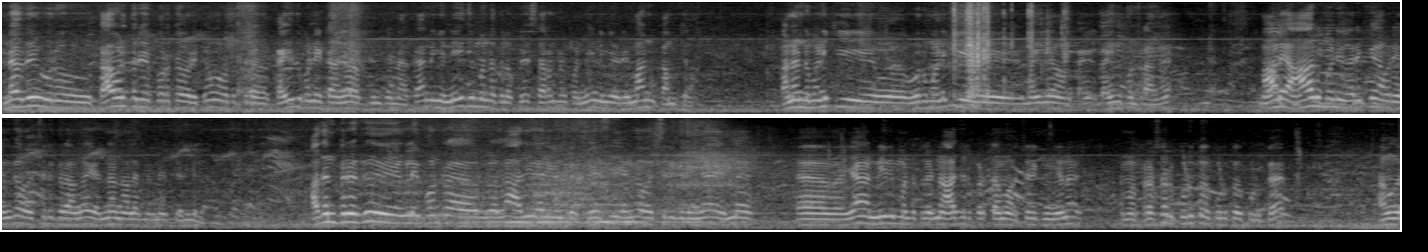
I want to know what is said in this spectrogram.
ரெண்டாவது ஒரு காவல்துறையை பொறுத்த வரைக்கும் ஒருத்தர் கைது பண்ணிட்டாங்க அப்படின்னு சொன்னாக்கா நீங்கள் நீதிமன்றத்தில் போய் சரண்டர் பண்ணி நீங்கள் ரிமாண்ட் காமிக்கலாம். பன்னெண்டு மணிக்கு ஒரு மணிக்கு மையம் கை கைது பண்ணுறாங்க மாலை ஆறு மணி வரைக்கும் அவர் எங்கே வச்சுருக்கிறாங்க என்ன நிலைமைன்னு தெரியல. அதன் பிறகு எங்களை போன்றவர்களெல்லாம் அதிகாரிகள்கிட்ட பேசி எங்கே வச்சுருக்கிறீங்க? என்ன ஏன் நீதிமன்றத்தில் இன்னும் ஆஜர்படுத்தாமல் வச்சுருக்கீங்கன்னு நம்ம ப்ரெஷர் கொடுக்க கொடுக்க கொடுக்க அவங்க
